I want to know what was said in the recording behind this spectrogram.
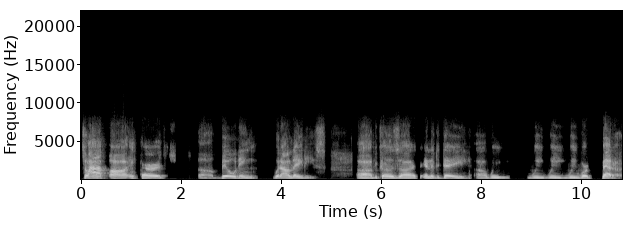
So I uh, encourage uh, building with our ladies uh, because uh, at the end of the day, uh, we we we we work better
